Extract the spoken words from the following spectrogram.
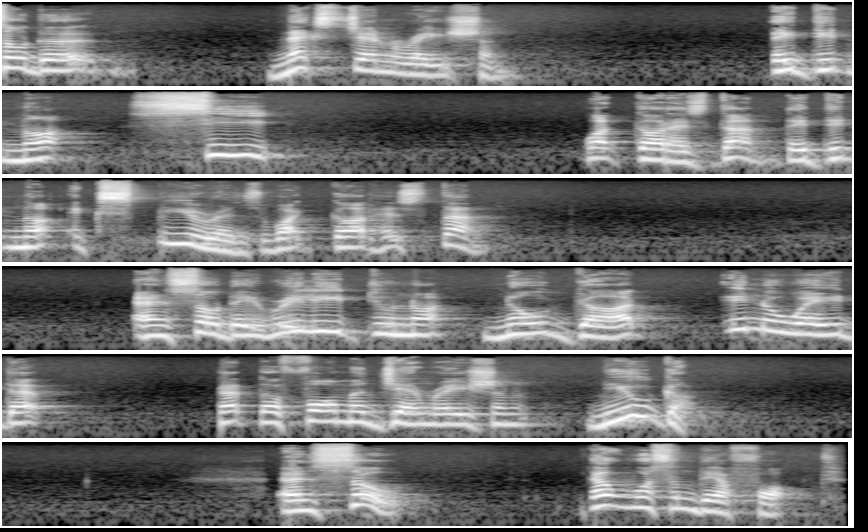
So the next generation, they did not see what God has done. They did not experience what God has done. And so they really do not know God in the way that, that the former generation knew God. And so that wasn't their fault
